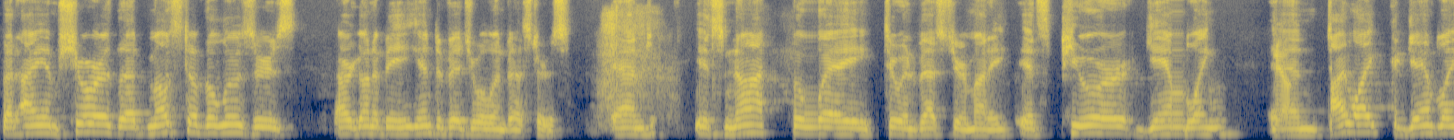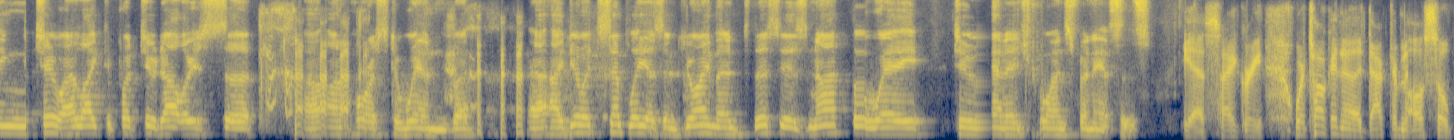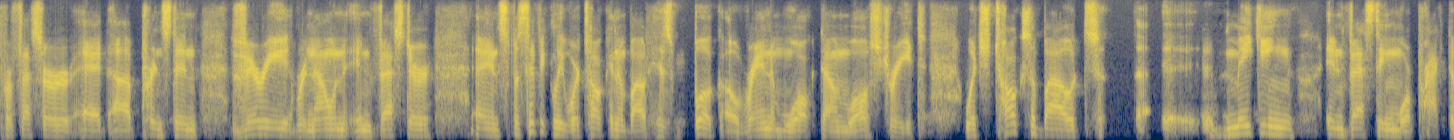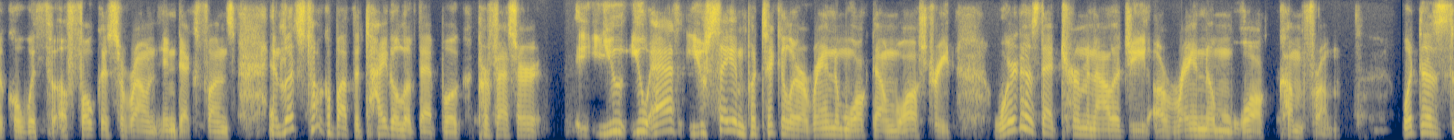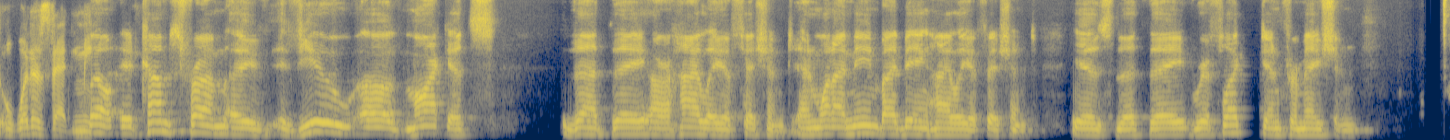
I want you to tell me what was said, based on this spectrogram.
but I am sure that most of the losers are going to be individual investors. And it's not the way to invest your money, it's pure gambling. Yeah. And I like gambling too. I like to put two dollars uh, uh, on a horse to win, but uh, I do it simply as enjoyment. This is not the way to manage one's finances. Yes, I agree. We're talking to Dr. also professor at uh, Princeton, very renowned investor. And specifically, we're talking about his book, A Random Walk Down Wall Street, which talks about Uh, making investing more practical with a focus around index funds. And let's talk about the title of that book, Professor. You you ask you say in particular a random walk down Wall Street. Where does that terminology a random walk come from? What does what does that mean? Well, it comes from a, a view of markets that they are highly efficient. And what I mean by being highly efficient is that they reflect information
